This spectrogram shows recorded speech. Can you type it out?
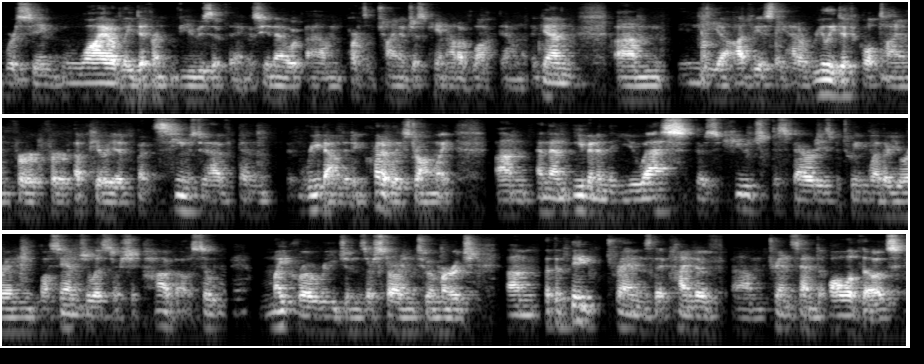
We're seeing wildly different views of things. You know, um, parts of China just came out of lockdown again. Um, India obviously had a really difficult time for, for a period, but seems to have been rebounded incredibly strongly. Um, and then even in the U.S., there's huge disparities between whether you're in Los Angeles or Chicago. So Okay. micro regions are starting to emerge. Um, but the big trends that kind of um, transcend all of those,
